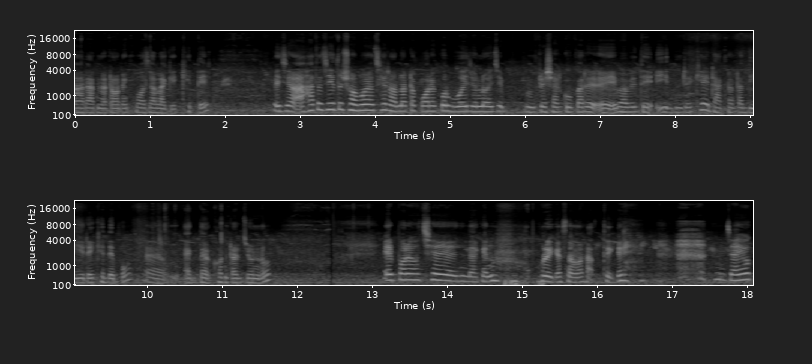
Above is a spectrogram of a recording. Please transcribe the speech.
আর রান্নাটা অনেক মজা লাগে খেতে। এই যে হাতে যেহেতু সময় আছে, রান্নাটা পরে করব, এই জন্য এই যে প্রেশার কুকারে এভাবে রেখে ঢাকনাটা দিয়ে রেখে দেবো এক দেড় ঘণ্টার জন্য। এরপরে হচ্ছে, দেখেন, পড়ে গেছে আমার হাত থেকে। যাই হোক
